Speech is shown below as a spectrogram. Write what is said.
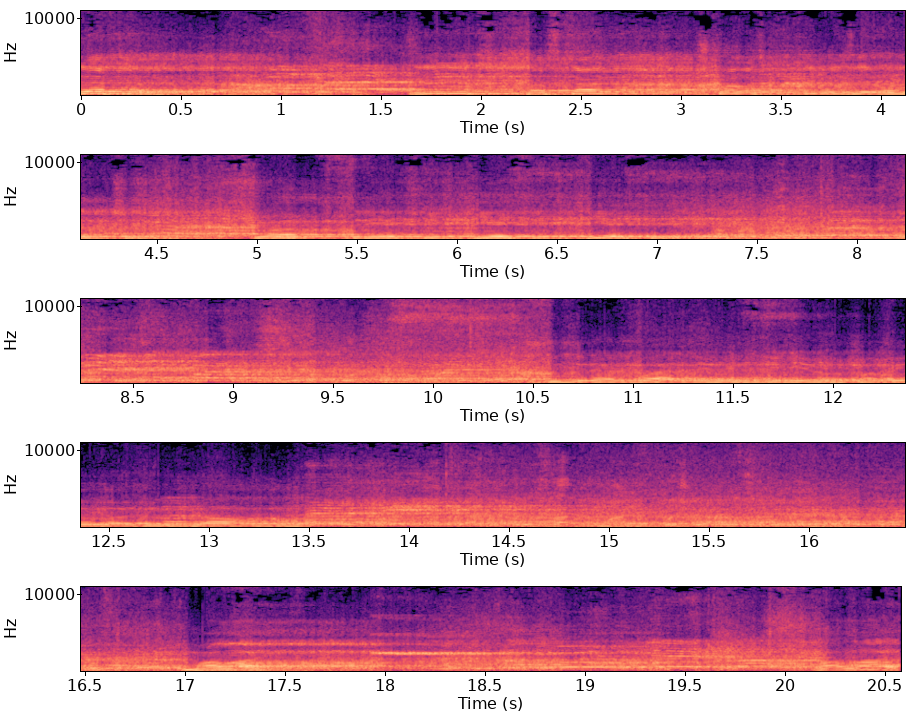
Лефер и Таскаль, школа спортивного резерва Лимчик. Счет встречи 10-10. Интервальную синюю победу одержал Малай. Малай.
